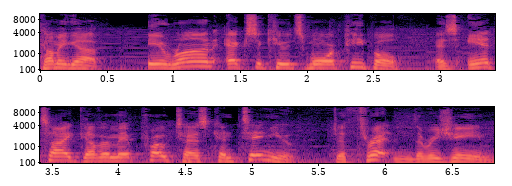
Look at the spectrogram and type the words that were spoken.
Coming up, Iran executes more people as anti government protests continue to threaten the regime.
